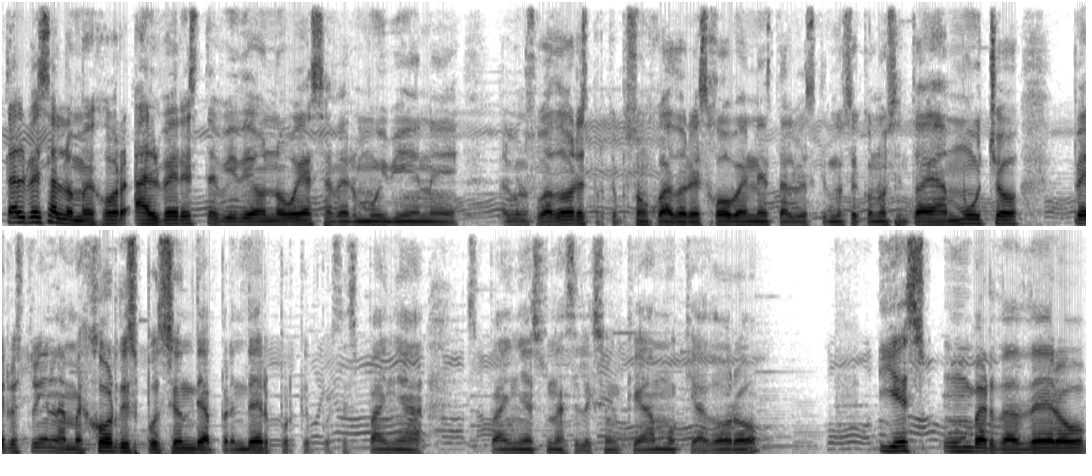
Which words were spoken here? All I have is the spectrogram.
Tal vez a lo mejor al ver este video no voy a saber muy bien eh, algunos jugadores porque pues, son jugadores jóvenes, tal vez que no se conocen todavía mucho, pero estoy en la mejor disposición de aprender porque pues España, España es una selección que amo, que adoro y es un verdadero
